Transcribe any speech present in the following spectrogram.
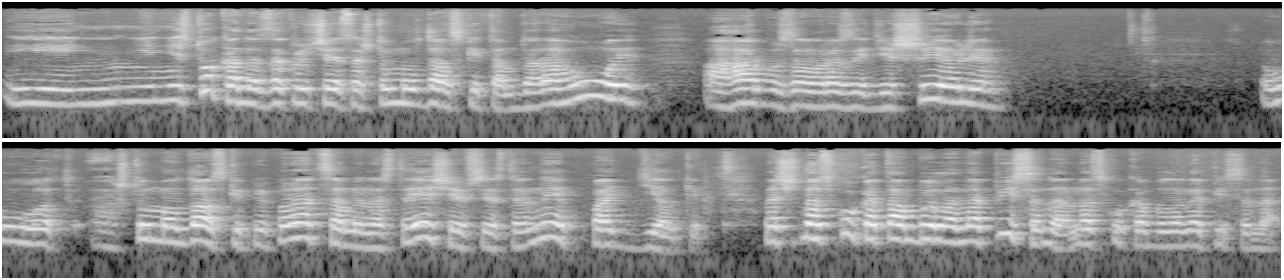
и не, не столько она заключается, что молдавский там дорогой, а гарбуза в разы дешевле. Вот. Что молдавский препарат самый настоящий, а все остальные подделки. Значит, насколько там было написано, насколько было написано,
